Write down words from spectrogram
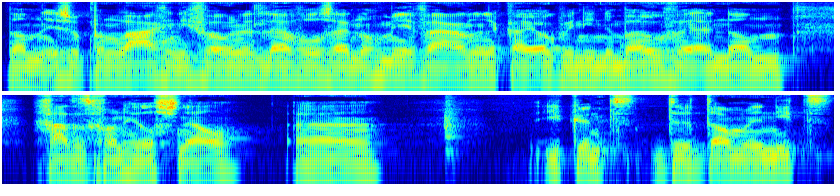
dan is op een lager niveau in het level zijn nog meer vijanden. Dan kan je ook weer niet naar boven en dan gaat het gewoon heel snel. Uh, je kunt er dan weer niet...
